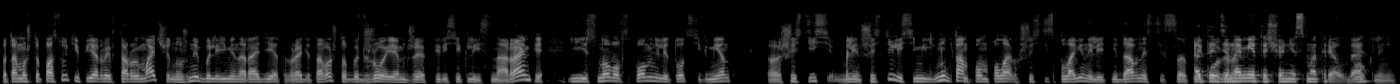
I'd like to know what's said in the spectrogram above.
Потому что, по сути, 1 и 2 матчи нужны были именно ради этого. Ради того, чтобы Джо и МJF пересеклись на рампе и снова вспомнили тот сегмент, э, шести се блин, 6 или 7, ну, там, по-моему, пола 6,5-летней давности с А ты "Динамит" еще не смотрел, да? Бруклине.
